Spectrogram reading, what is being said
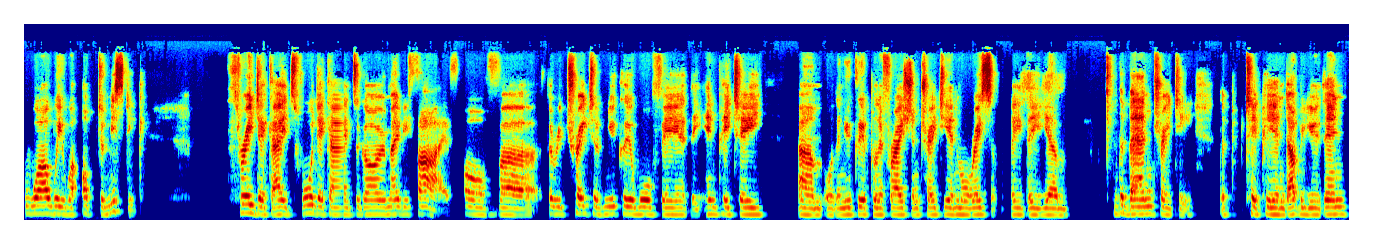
while we were optimistic three decades, four decades ago, maybe five, of uh, the retreat of nuclear warfare, the NPT um, or the Nuclear Proliferation Treaty, and more recently the um, the ban treaty, the TPNW, then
